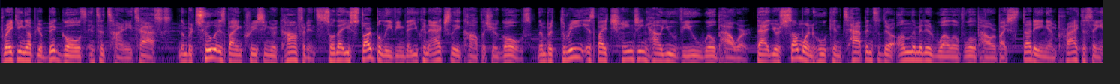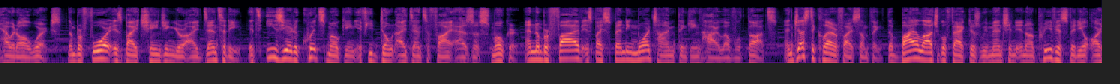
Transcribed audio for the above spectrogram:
breaking up your big goals into tiny tasks. Number two is by increasing your confidence so that you start believing that you can actually accomplish your goals. Number three is by changing how you view willpower, that you're someone who can tap into their unlimited well of willpower by studying and practicing how it all works. Number four is by changing your identity. It's easier to quit smoking if you don't identify as a smoker. And number five is by spending more time thinking high level thoughts. And just to clarify something, the biological factors we mentioned in our previous video are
